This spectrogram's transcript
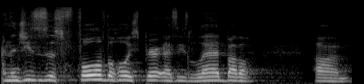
And then Jesus is full of the Holy Spirit as he's led by the, um,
